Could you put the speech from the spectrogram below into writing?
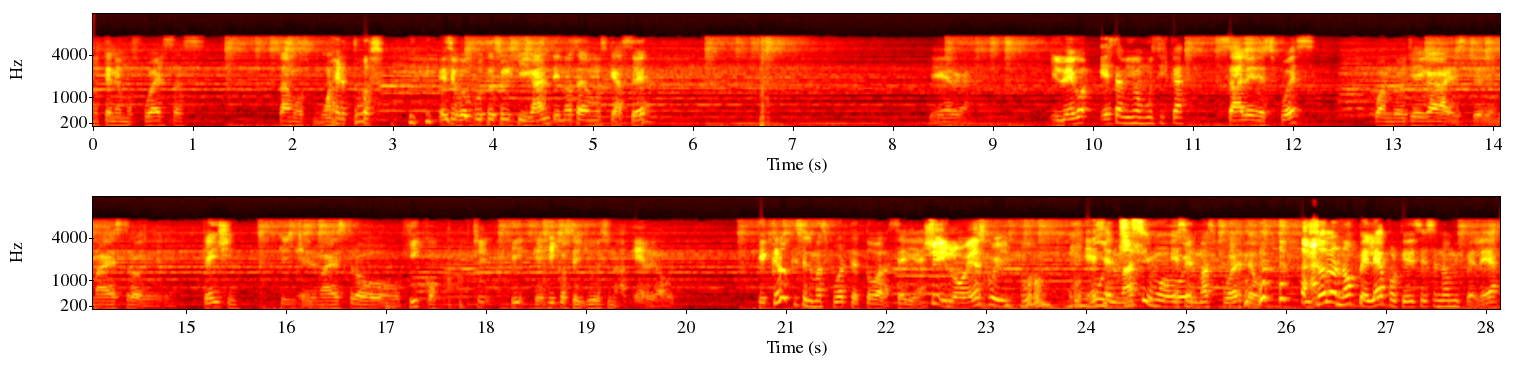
No tenemos fuerzas. Estamos muertos. Ese puta es un gigante, no sabemos qué hacer. Verga. Y luego esta misma música sale después cuando llega este el maestro de Kenshin, el maestro Hiko. Sí. Sí, que Hiko Seiyuu es una verga, güey. Que creo que es el más fuerte de toda la serie, ¿eh? Sí, lo es, güey. es, el más, es el más fuerte, güey. Y solo no pelea porque dice, ese no es mi pelea.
